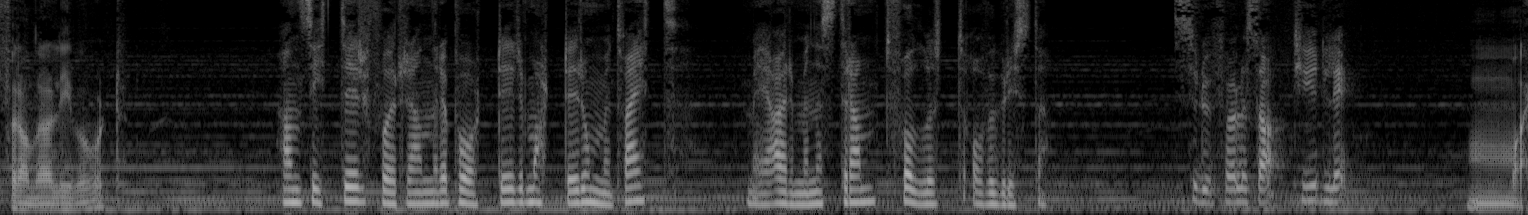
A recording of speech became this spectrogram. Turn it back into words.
forandra livet vårt. Han sitter foran reporter Marte Rommetveit med armene stramt foldet over brystet. Så du følelser tydelig? Nei,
